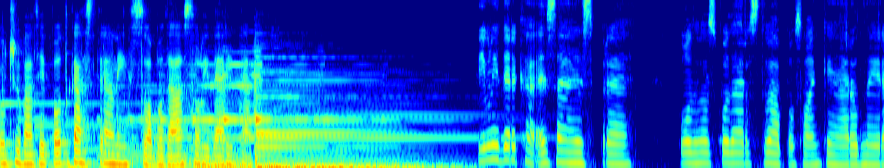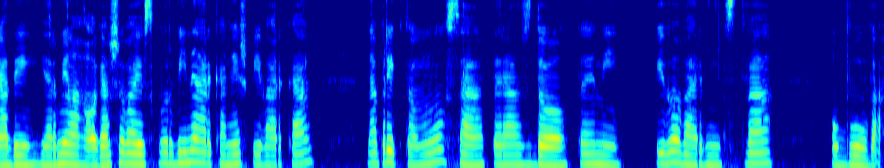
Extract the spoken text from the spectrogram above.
Počúvate podcast strany Sloboda a Solidarita. Tým líderka SAS pre podhospodárstvo a poslanky Národnej rady Jarmila Halgašová je skôr vinárka než pivárka. Napriek tomu sa teraz do témy pivovarníctva obúva.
